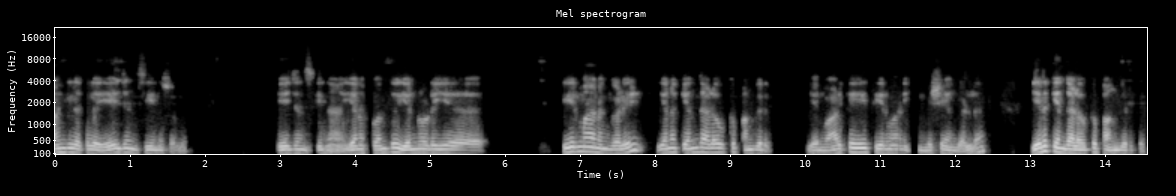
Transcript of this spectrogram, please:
ஆங்கிலத்துல ஏஜென்சின்னு சொல்லுவோம். ஏஜென்சினா எனக்கு வந்து என்னுடைய தீர்மானங்களில் எனக்கு எந்த அளவுக்கு பங்கு இருக்கு? என் வாழ்க்கையை தீர்மானிக்கும் விஷயங்கள்ல எனக்கு எந்த அளவுக்கு பங்கு இருக்கு?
